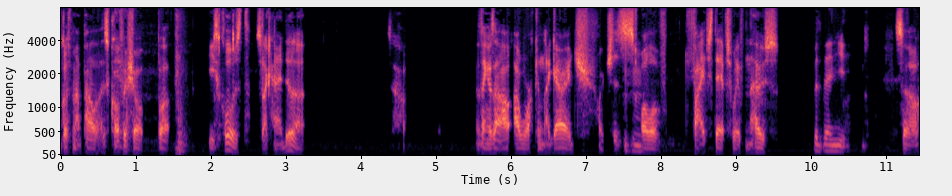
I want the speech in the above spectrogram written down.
go to my pal at his coffee shop, but he's closed, so I can't do that. So the thing is, I, I work in the garage, which is Mhm. all of five steps away from the house. But then you, So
